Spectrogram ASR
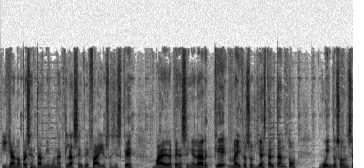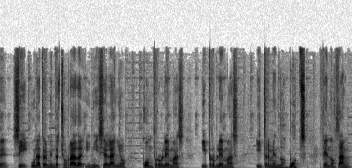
y ya no presentar ninguna clase de fallos. Así es que vale la pena señalar que Microsoft ya está al tanto. Windows 11, sí, una tremenda chorrada, inicia el año con problemas y problemas y tremendos boots. que nos dan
